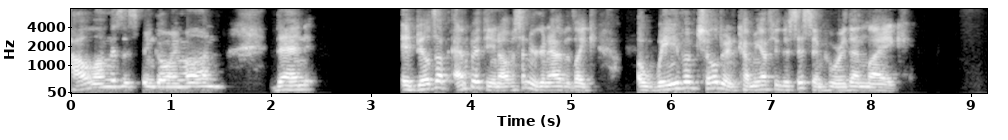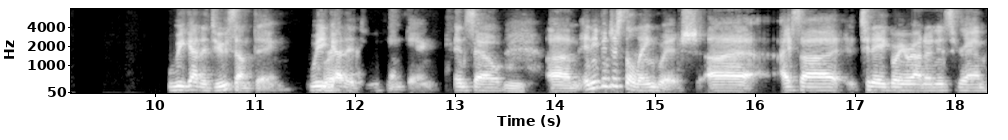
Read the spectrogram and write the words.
how long has this been going on then it builds up empathy and all of a sudden you're going to have like a wave of children coming up through the system who are then like we got to do something we right. got to do something and so mm. um, and even just the language uh, i saw today going around on instagram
